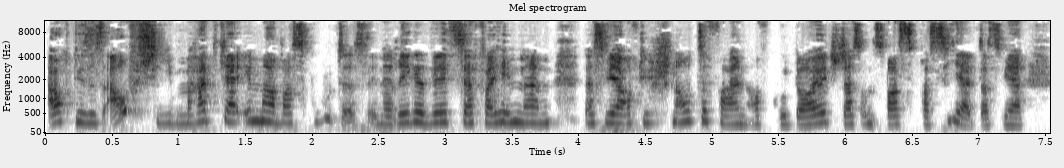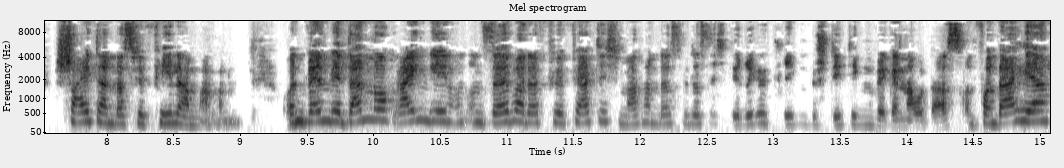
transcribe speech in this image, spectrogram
auch dieses Aufschieben hat ja immer was Gutes. In der Regel will es ja verhindern, dass wir auf die Schnauze fallen, auf gut Deutsch, dass uns was passiert, dass wir scheitern, dass wir Fehler machen. Und wenn wir dann noch reingehen und uns selber dafür fertig machen, dass wir das nicht geregelt kriegen, bestätigen wir genau das. Und von daher,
